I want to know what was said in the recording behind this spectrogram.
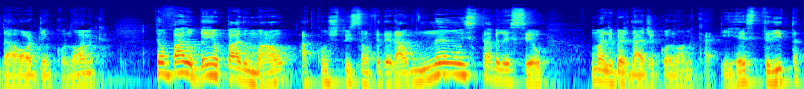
da ordem econômica. Então, para o bem ou para o mal, a Constituição Federal não estabeleceu uma liberdade econômica irrestrita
